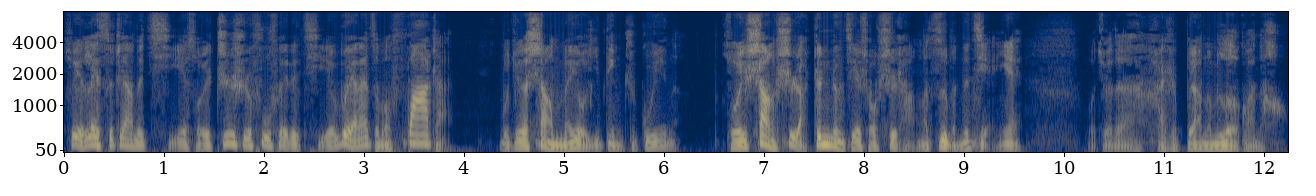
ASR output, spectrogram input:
所以类似这样的企业，所谓知识付费的企业，未来怎么发展，我觉得尚没有一定之规呢。所谓上市啊，真正接受市场啊资本的检验，我觉得还是不要那么乐观的好。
